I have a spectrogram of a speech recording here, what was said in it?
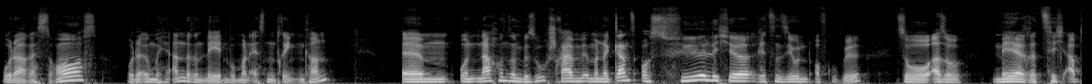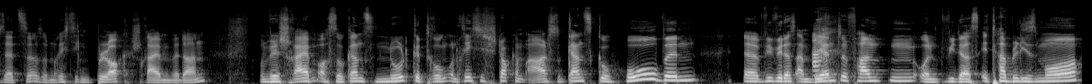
oder Restaurants oder irgendwelchen anderen Läden, wo man essen und trinken kann. Ähm, und nach unserem Besuch schreiben wir immer eine ganz ausführliche Rezension auf Google. So, also mehrere zig Absätze, so einen richtigen Blog schreiben wir dann. Und wir schreiben auch so ganz notgedrungen und richtig Stock im Arsch, so ganz gehoben, äh, wie wir das Ambiente fanden und wie das Etablissement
